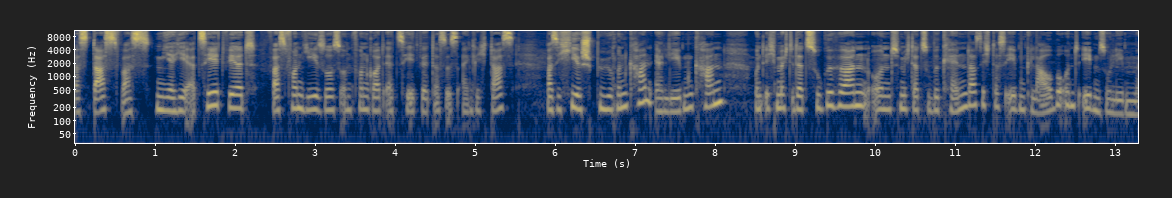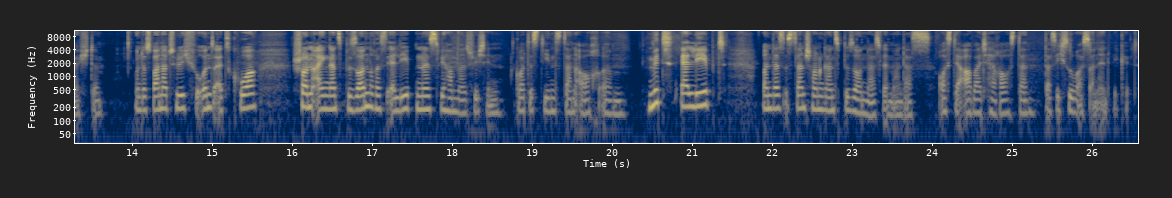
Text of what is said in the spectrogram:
dass das, was mir hier erzählt wird, was von Jesus und von Gott erzählt wird, das ist eigentlich das, was ich hier spüren kann, erleben kann. Und ich möchte dazugehören und mich dazu bekennen, dass ich das eben glaube und ebenso leben möchte. Und das war natürlich für uns als Chor schon ein ganz besonderes Erlebnis. Wir haben natürlich den Gottesdienst dann auch ähm, miterlebt. Und das ist dann schon ganz besonders, wenn man das aus der Arbeit heraus dann, dass sich sowas dann entwickelt.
